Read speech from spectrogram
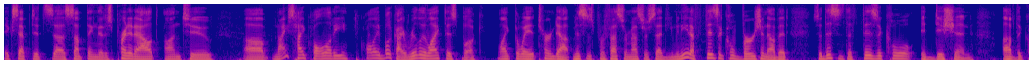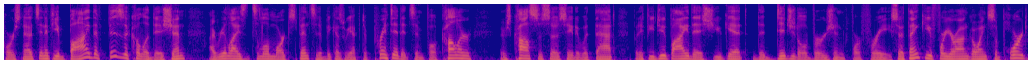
except it's uh, something that is printed out onto uh, nice high quality quality book. I really like this book. Like the way it turned out. Mrs. Professor Messer said you need a physical version of it. So this is the physical edition of the course notes. And if you buy the physical edition, I realize it's a little more expensive because we have to print it. It's in full color. There's costs associated with that. But if you do buy this, you get the digital version for free. So thank you for your ongoing support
